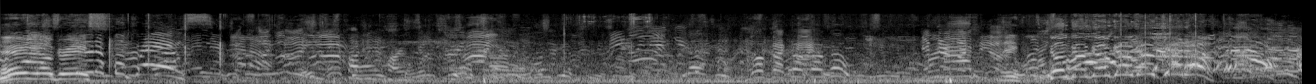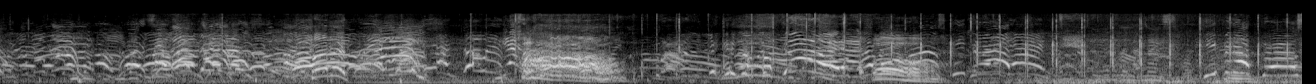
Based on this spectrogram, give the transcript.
There you go, Grace. Beautiful Grace. Hey, go, go, go, go, go, Jenna! Pop it! Oh, Keep it up, girls.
